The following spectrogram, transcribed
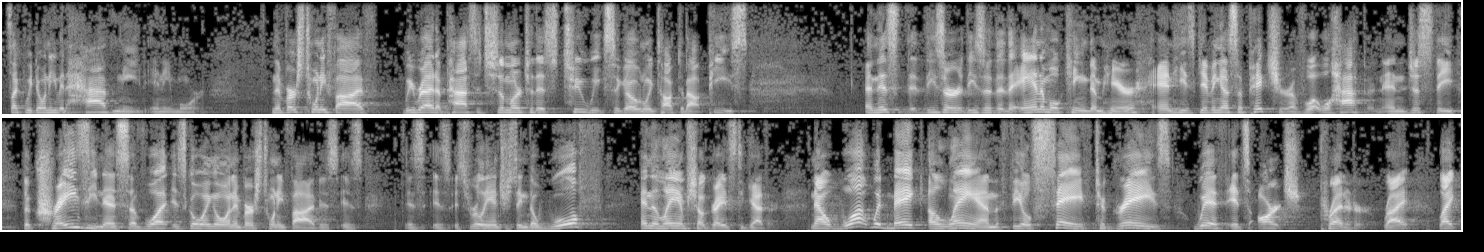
It's like we don't even have need anymore. And then, verse 25, we read a passage similar to this two weeks ago when we talked about peace. And this, these are, these are the, the animal kingdom here, and he's giving us a picture of what will happen. And just the, the craziness of what is going on in verse 25 is, is, is, is, is really interesting. The wolf and the lamb shall graze together. Now, what would make a lamb feel safe to graze with its arch predator, right? Like,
